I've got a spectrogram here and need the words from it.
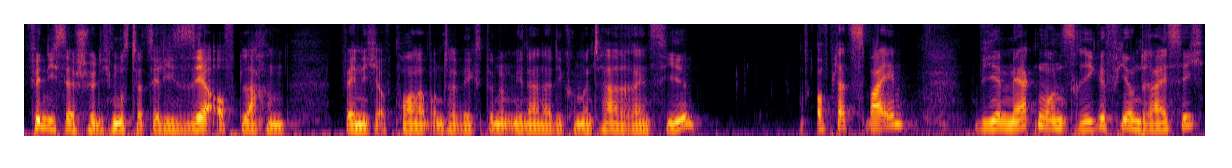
Finde ich sehr schön. Ich muss tatsächlich sehr oft lachen, wenn ich auf Pornhub unterwegs bin und mir dann da die Kommentare reinziehe. Auf Platz 2 wir merken uns Regel 34,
